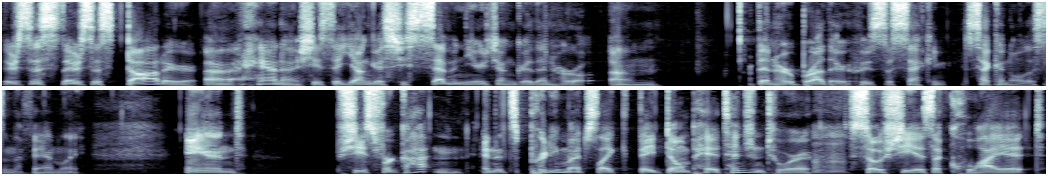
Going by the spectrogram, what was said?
there's this there's this daughter uh, Hannah. She's the youngest. She's 7 years younger than her um than her brother who's the second second oldest in the family. And she's forgotten. And it's pretty much like they don't pay attention to her. Mm-hmm. So she is a quiet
